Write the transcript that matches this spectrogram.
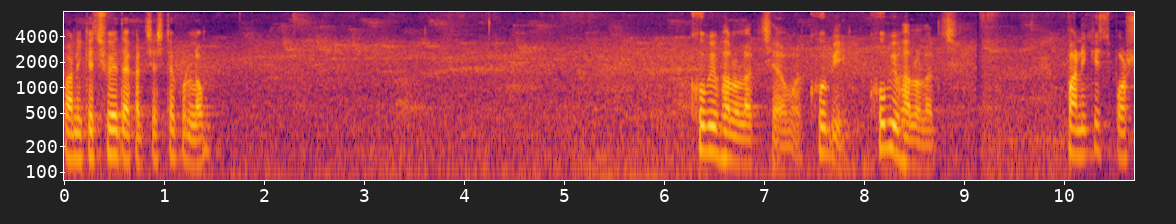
পানিকে ছুঁয়ে দেখার চেষ্টা করলাম। খুবই ভালো লাগছে আমার, খুবই খুবই ভালো লাগছে। পানিকে স্পর্শ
